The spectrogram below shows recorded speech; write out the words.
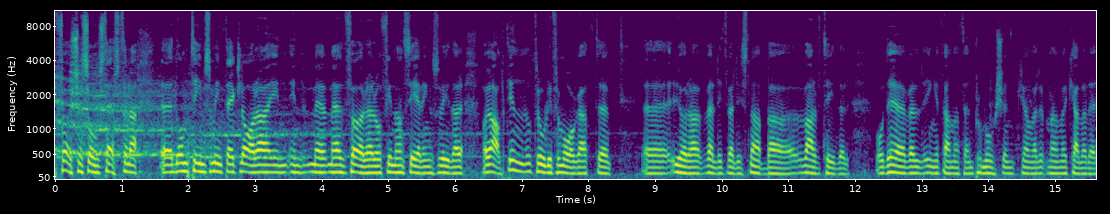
försäsongstesterna. Eh, de team som inte är klara in, in med, med förare och finansiering och så vidare har ju alltid en otrolig förmåga att eh, göra väldigt, väldigt snabba varvtider. Och det är väl inget annat än promotion kan väl, man väl kalla det.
